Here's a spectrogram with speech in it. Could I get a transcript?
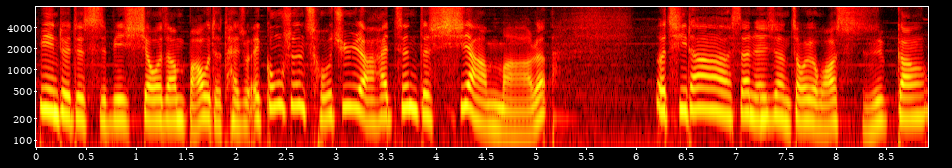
面对这士兵嚣张跋扈的态度，哎，公孙丑居然还真的下马了。而其他三人像赵月华、石刚、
